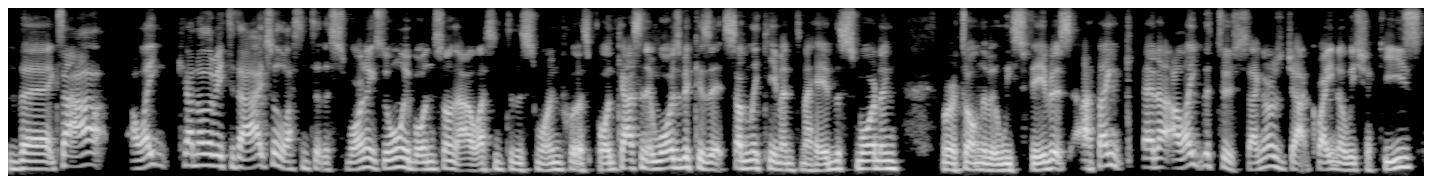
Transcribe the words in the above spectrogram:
the cause I, I like another way to. I actually listened to it this morning. It's the only Bond song that I listened to this morning for this podcast, and it was because it suddenly came into my head this morning. when We were talking about least favourites. I think, and I, I, like the two singers, Jack White and Alicia Keys,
